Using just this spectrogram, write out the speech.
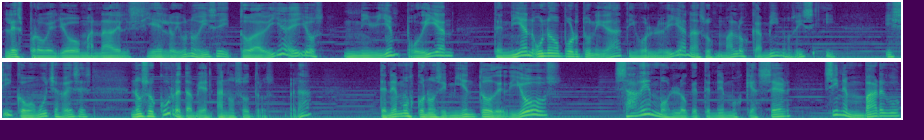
les proveyó maná del cielo. Y uno dice, y todavía ellos ni bien podían, tenían una oportunidad y volvían a sus malos caminos. Y sí, y sí, como muchas veces nos ocurre también a nosotros, ¿verdad? Tenemos conocimiento de Dios, sabemos lo que tenemos que hacer, sin embargo,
